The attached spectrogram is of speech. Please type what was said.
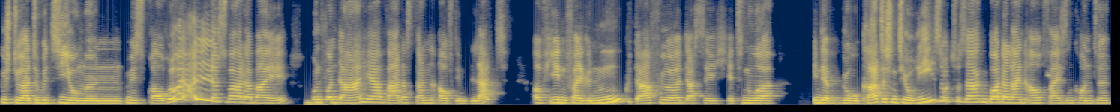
gestörte Beziehungen, Missbrauch, alles war dabei. Und von daher war das dann auf dem Blatt auf jeden Fall genug dafür, dass ich jetzt nur in der bürokratischen Theorie sozusagen Borderline aufweisen konnte,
